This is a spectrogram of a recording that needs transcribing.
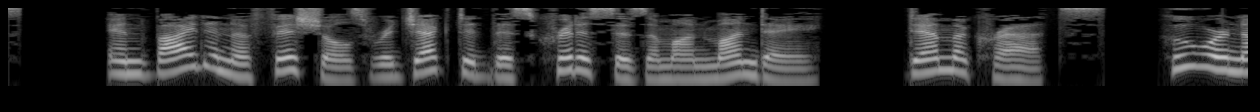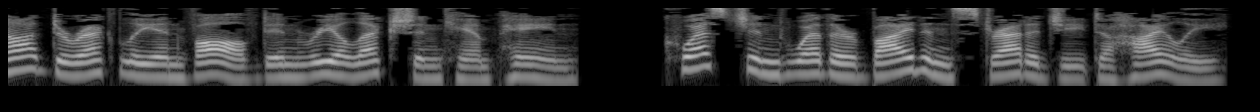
And Biden officials rejected this criticism on Monday. Democrats, who were not directly involved in re-election campaign, questioned whether Biden's strategy to highly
